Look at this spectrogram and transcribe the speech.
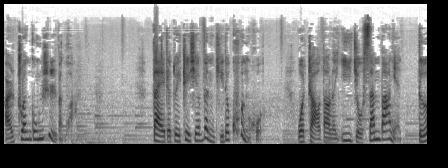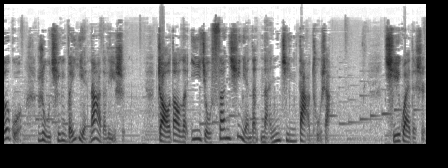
而专攻日本画？带着对这些问题的困惑，我找到了一九三八年德国入侵维也纳的历史，找到了一九三七年的南京大屠杀。奇怪的是，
